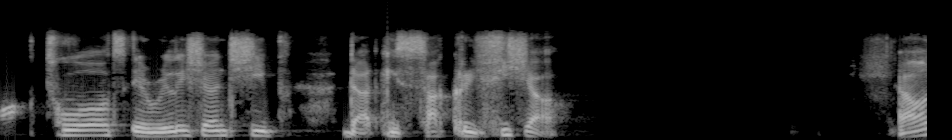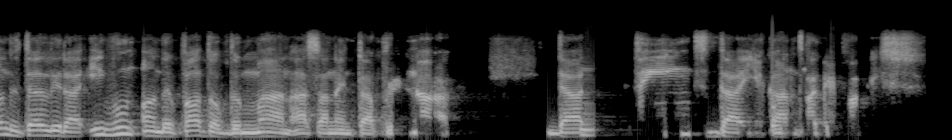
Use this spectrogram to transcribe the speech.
work towards a relationship that is sacrificial. I want to tell you that even on the part of the man as an entrepreneur, that things that you can sacrifice.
